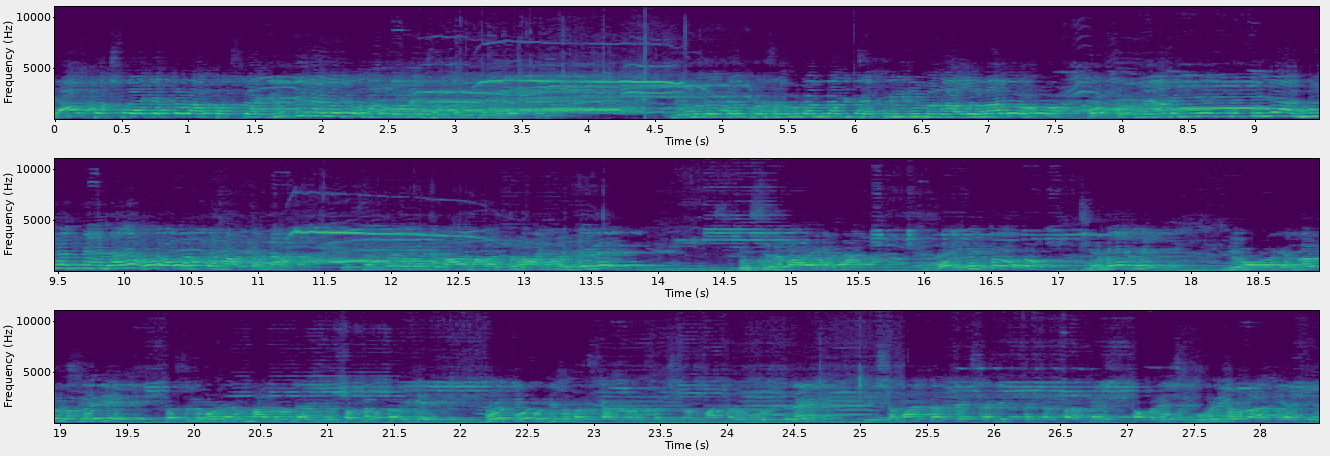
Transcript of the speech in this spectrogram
ಯಾವ ಪಕ್ಷದಾಗಿರ್ತಾರೆ ಆ ಪಕ್ಷದಾಗ ಇರ್ತೀನಿ ಅನ್ನೋಂಥ ಮಾತನ್ನು ಈ ಸಂದರ್ಭದಲ್ಲಿ ನಿಮ್ಮ ಪ್ರಸಂಗ ಬಂದಾಗ ಛತ್ರಿ ನಿಮ್ಮ ಅಲ್ಲ ನಾನು. ಒಬ್ಬರ ಮ್ಯಾಗ ನಿಯತ್ತಿದ್ದೀನಿ ಆ ನಿಯತ್ತಿನ ಮ್ಯಾಗ ಹೋಗೋದಂತ ಮಾತನ್ನ ಈ ಸಂದರ್ಭದಲ್ಲಿ ಬಹಳ ಸ್ಪಷ್ಟವಾಗಿ ಹೇಳಿ ಬಿಸಿಲು ಬಾಳಾಗ್ಯದ ದಯವಿಟ್ಟು ಕ್ಷಮೆ ನೀವು ಎಲ್ಲರೂ ಸೇರಿ ಬಸವನಗೌಡ ಅಭಿಮಾನದಿಂದ ನೀವು ಕೋಟಿ ಕೋಟಿ ನಮಸ್ಕಾರಗಳನ್ನು ಸಲ್ಲಿಸಿ ಮಾತಾಡಲು ಮುಗಿಸ್ತೇನೆ. ಈ ಸಮಾಜದ ಅಧ್ಯಕ್ಷ ಆಗಿರ್ತಕ್ಕಂಥ ರಮೇಶ್, ಅಮರೇಶ್ ಗೋಳಿ ಅವರ ಆದಿಯಾಗಿ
